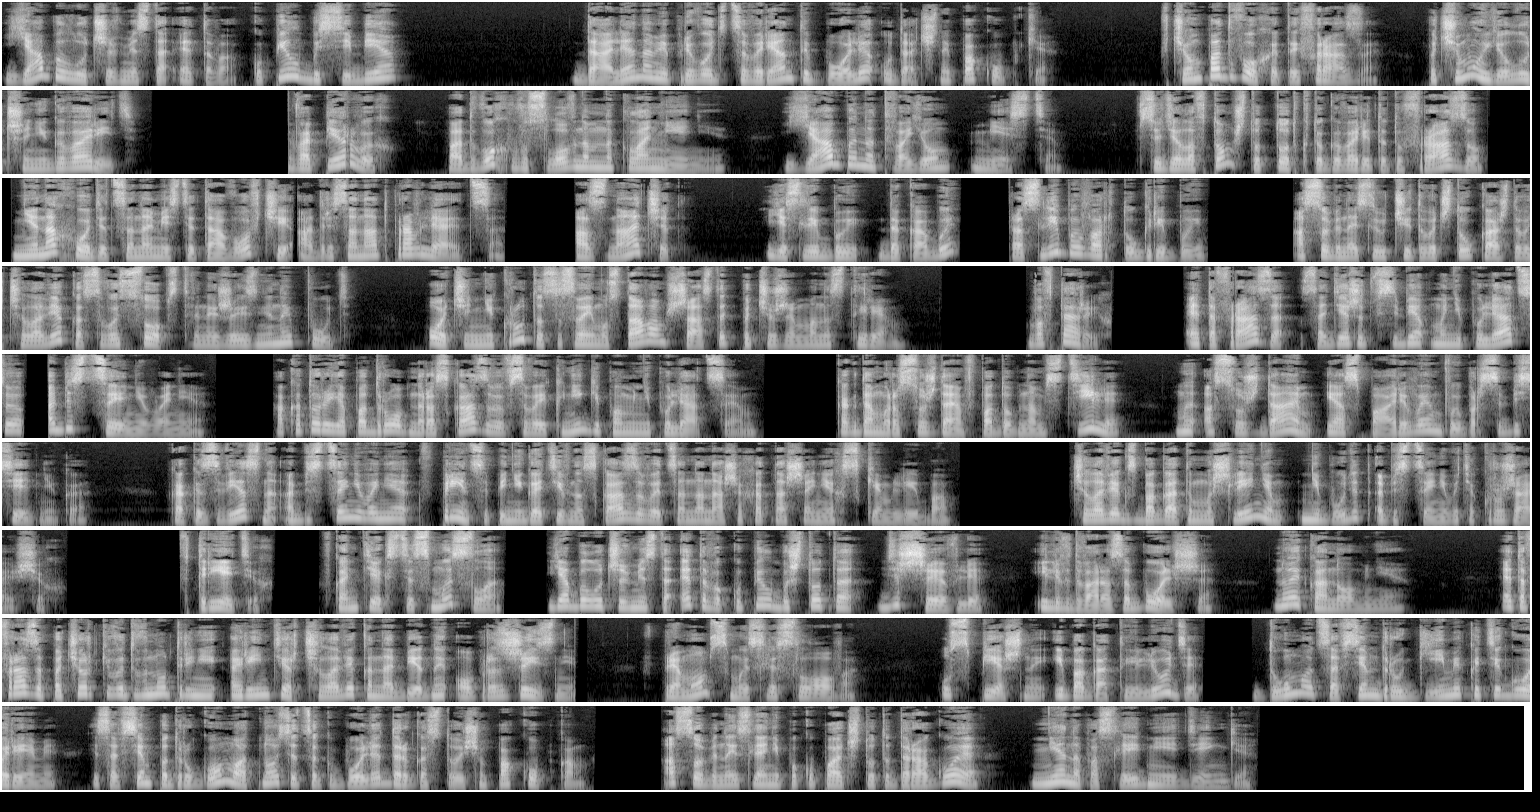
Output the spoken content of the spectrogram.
Я бы лучше вместо этого купил бы себе... Далее нами приводятся варианты более удачной покупки. В чем подвох этой фразы? Почему ее лучше не говорить? Во-первых, подвох в условном наклонении. «Я бы на твоем месте». Все дело в том, что тот, кто говорит эту фразу, не находится на месте того, в чей адрес она отправляется. А значит, если бы да кабы, росли бы во рту грибы. Особенно если учитывать, что у каждого человека свой собственный жизненный путь. Очень не круто со своим уставом шастать по чужим монастырям. Во-вторых, эта фраза содержит в себе манипуляцию обесценивания, о которой я подробно рассказываю в своей книге по манипуляциям. Когда мы рассуждаем в подобном стиле, мы осуждаем и оспариваем выбор собеседника. Как известно, обесценивание в принципе негативно сказывается на наших отношениях с кем-либо. Человек с богатым мышлением не будет обесценивать окружающих. В-третьих, в контексте смысла я бы лучше вместо этого купил бы что-то дешевле или в два раза больше, но экономнее. Эта фраза подчеркивает внутренний ориентир человека на бедный образ жизни, в прямом смысле слова. Успешные и богатые люди думают совсем другими категориями и совсем по-другому относятся к более дорогостоящим покупкам, особенно если они покупают что-то дорогое не на последние деньги.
